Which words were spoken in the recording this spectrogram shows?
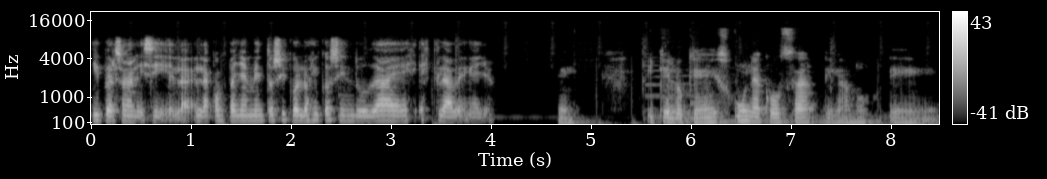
y personal. Y sí, el, acompañamiento psicológico sin duda es, clave en ello. Sí, y que lo que es una cosa, digamos, eh,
